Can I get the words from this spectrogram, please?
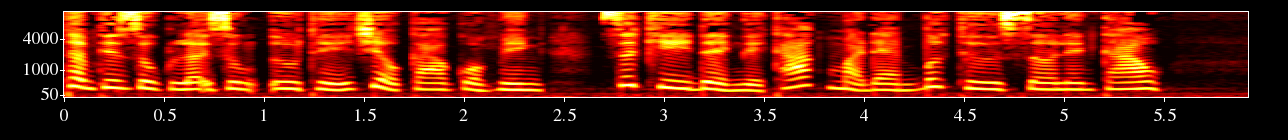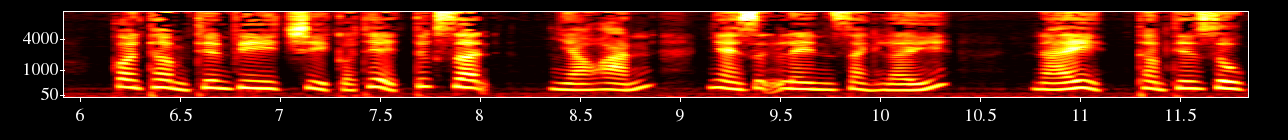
Thẩm Thiên Dục lợi dụng ưu thế chiều cao của mình, rất khi để người khác mà đem bức thư dơ lên cao. Còn Thẩm Thiên Vi chỉ có thể tức giận, nháo hắn, nhảy dựng lên giành lấy. Này, Thẩm Thiên Dục,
